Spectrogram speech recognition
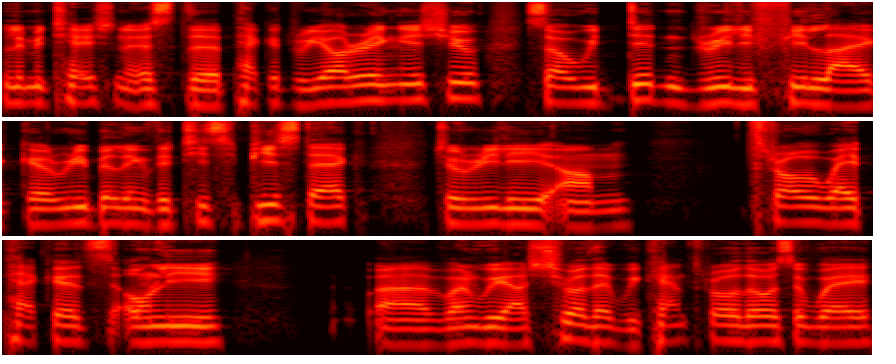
limitation is the packet reordering issue. So we didn't really feel like uh, rebuilding the TCP stack to really um, throw away packets only uh, when we are sure that we can throw those away.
